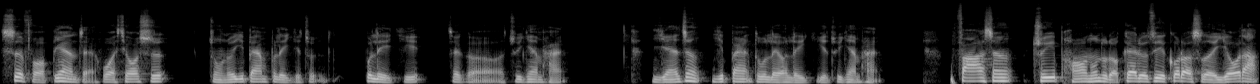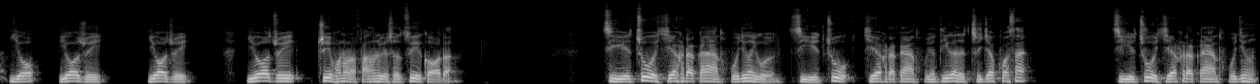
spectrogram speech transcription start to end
是否变窄或消失。肿瘤一般不累积椎不累积这个椎间盘。炎症一般都要累积椎间盘，发生椎旁脓肿的概率最高的是腰大腰腰椎腰椎腰椎椎旁脓的发生率是最高的。脊柱结核的感染途径有脊柱结核的感染途径，第一个是直接扩散。脊柱结核的感染途径，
